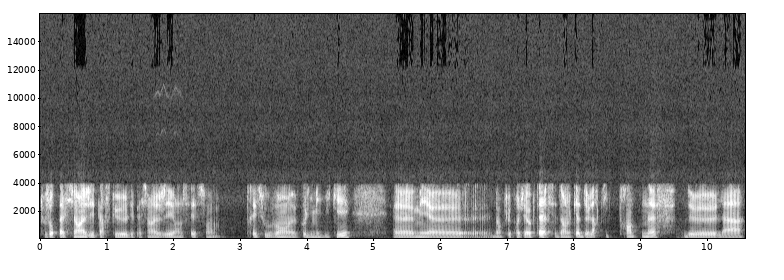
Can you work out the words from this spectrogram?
toujours patients âgés parce que les patients âgés, on le sait, sont très souvent polymédiqués. Euh, mais euh, donc le projet Octave, c'est dans le cadre de l'article 39 de la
